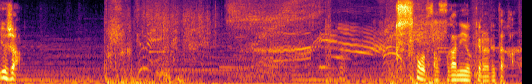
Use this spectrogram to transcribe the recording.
よっしゃ。くそさすがに避けられたか。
